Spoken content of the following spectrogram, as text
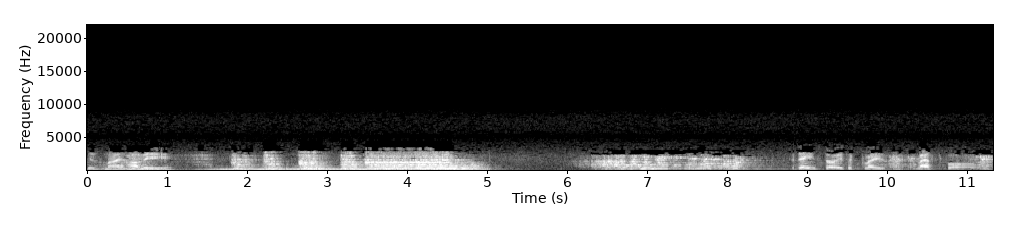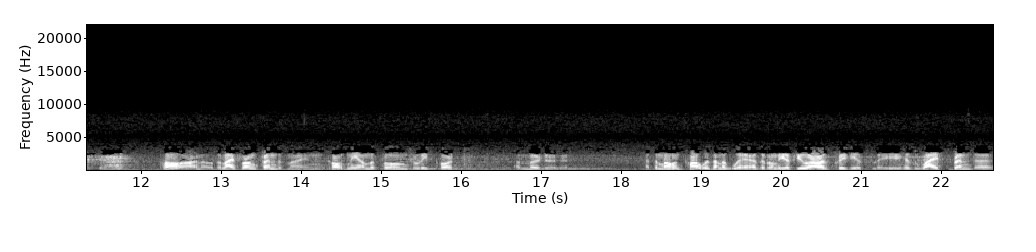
is my hobby. Today's story took place last fall. Paul Arnold, a lifelong friend of mine, called me on the phone to report a murder. At the moment, Paul was unaware that only a few hours previously, his wife, Brenda,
